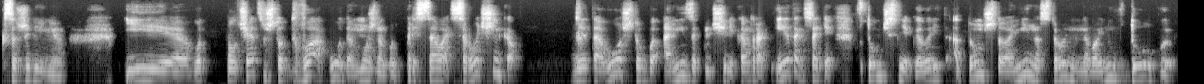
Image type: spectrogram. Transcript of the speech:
к сожалению. И вот получается, что два года можно будет прессовать срочников, для того, чтобы они заключили контракт. И это, кстати, в том числе говорит о том, что они настроены на войну в долгую.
